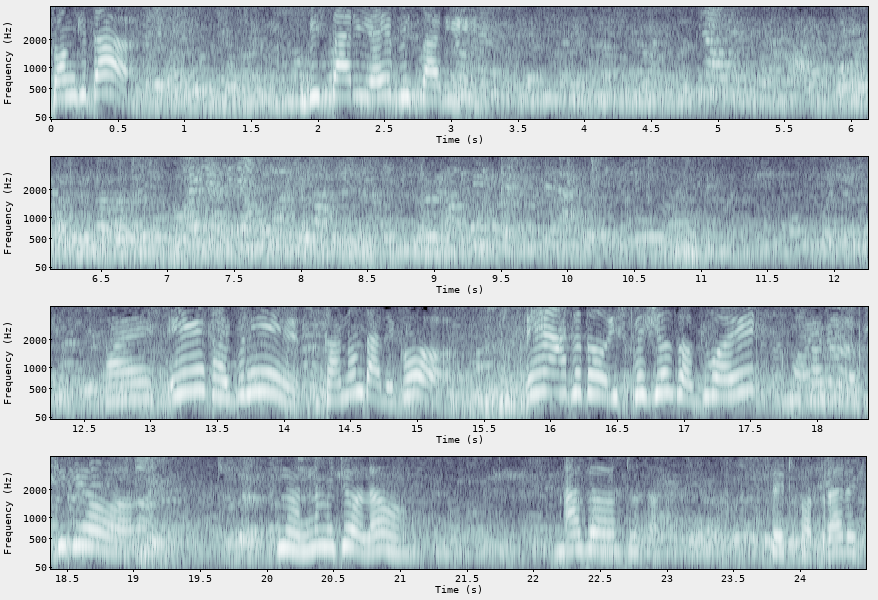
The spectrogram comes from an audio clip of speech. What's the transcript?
सङ्गीता बिस्तारी है बिस्तारी। हाय ए खाइ पनि खानु पनि थालेको ए आज त स्पेसल छ कि भाइ के के हो सुन्नु न मिठो होला हौ आज मिठो छ पेट खतरा रहेछ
